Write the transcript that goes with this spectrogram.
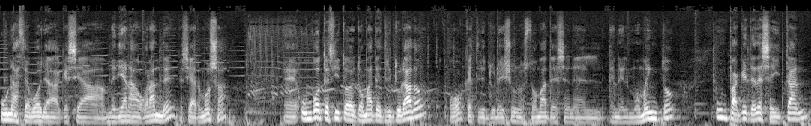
una cebolla que sea mediana o grande, que sea hermosa, eh, un botecito de tomate triturado o que trituréis unos tomates en el, momento, un paquete de seitán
